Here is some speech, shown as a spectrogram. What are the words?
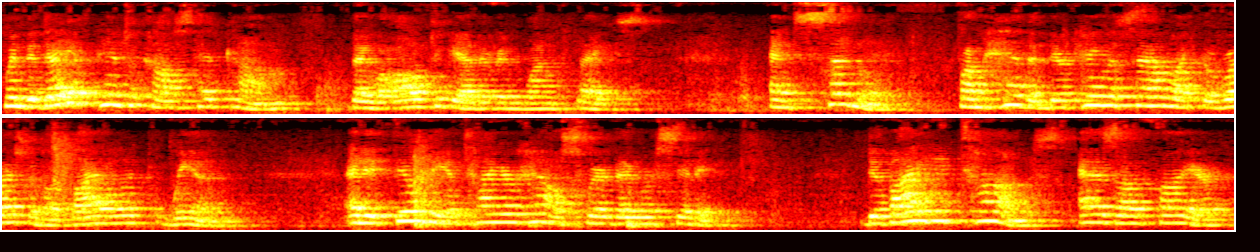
When the day of Pentecost had come, they were all together in one place. And suddenly From heaven there came a sound like the rush of a violent wind, and it filled the entire house where they were sitting. Divided tongues, as of fire,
